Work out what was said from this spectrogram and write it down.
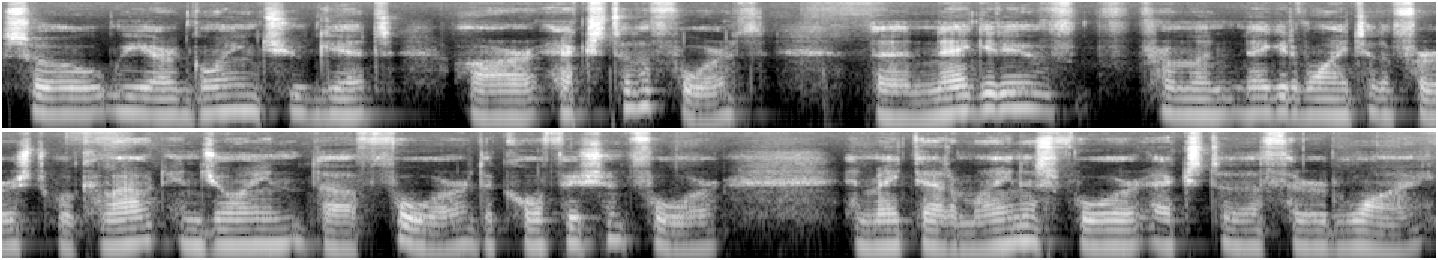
So we are going to get our x to the fourth. The negative from the negative y to the first will come out and join the 4, the coefficient 4, and make that a minus 4 x to the third y.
